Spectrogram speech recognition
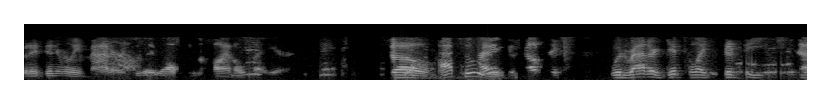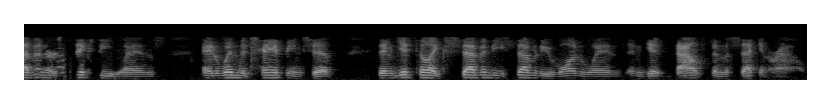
but it didn't really matter because they lost in the finals that year. So Absolutely. I think the Celtics would rather get to like 57 or 60 wins and win the championship than get to like 70, 71 wins and get bounced in the second round.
